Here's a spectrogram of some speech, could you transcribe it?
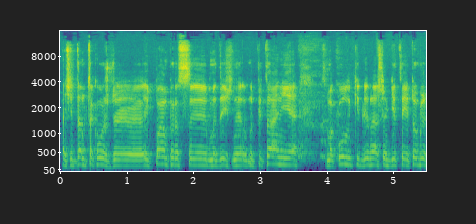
Значить, там також е, і памперси, медичне ну, питання, смаколики для наших дітей. Тобто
